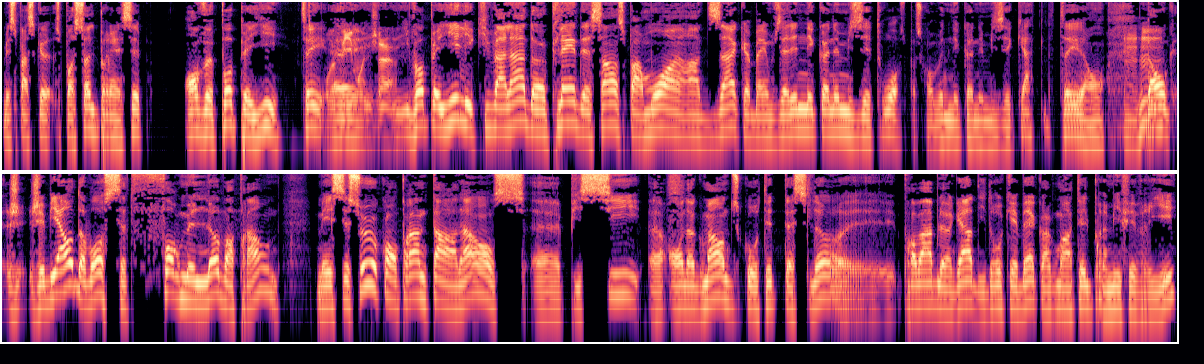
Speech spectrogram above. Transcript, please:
mais c'est parce que c'est pas ça le principe. On veut pas payer. Cher. il va payer l'équivalent d'un plein d'essence par mois en, en disant que ben vous allez en économiser trois. C'est parce qu'on veut en économiser quatre. on- Mm-hmm. Donc j'ai bien hâte de voir si cette formule-là va prendre. Mais c'est sûr qu'on prend une tendance. euh, Puis si euh, on augmente du côté de Tesla, euh, probablement, regarde, Hydro-Québec a augmenté le 1er février,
